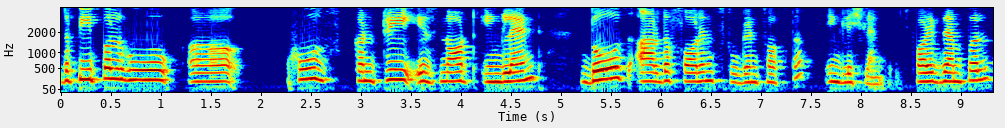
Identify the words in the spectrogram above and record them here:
the people who uh, whose country is not England, those are the foreign students of the English language. For example,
